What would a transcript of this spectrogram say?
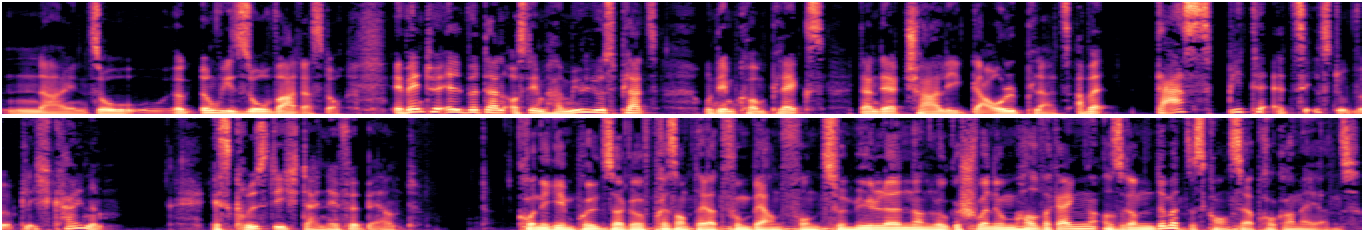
Nein, so irgendwie so war das doch. Eventuell wird dann aus dem Hamiliusplatz und dem Komplex dann der Charlie Gaul Platz, aber das bitte erzählst du wirklich keinem. Es grüßt dich dein Neffe Bernd. Chronik Impulser gouf präsentiert vum Bern von zu Mühlen an Logeschwennung half Reng as rem dëmmettes Konzer programmiert.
